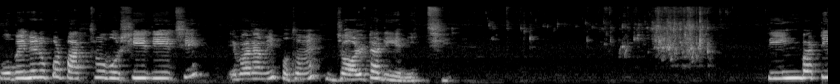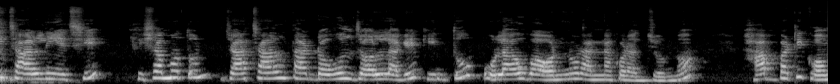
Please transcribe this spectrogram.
ওভেনের ওপর পাত্র বসিয়ে দিয়েছি। এবার আমি প্রথমে জলটা দিয়ে নিচ্ছি। তিন বাটি চাল নিয়েছি। হিসাব মতন যা চাল তার ডবল জল লাগে, কিন্তু পোলাও বা অন্য রান্না করার জন্য হাফ বাটি কম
